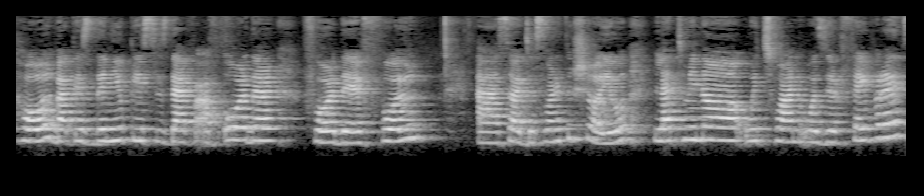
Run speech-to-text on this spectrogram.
haul, but it's the new pieces that I've ordered for the fall. Uh, so I just wanted to show you. Let me know which one was your favorite.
